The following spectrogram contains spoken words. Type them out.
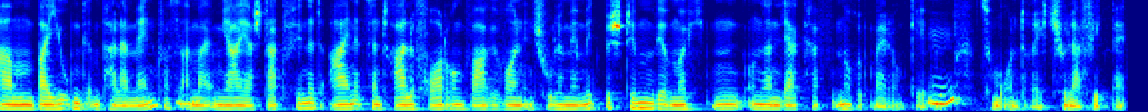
ähm, bei Jugend im Parlament, was einmal im Jahr ja stattfindet, eine zentrale Forderung war, wir wollen in Schule mehr mitbestimmen, wir möchten unseren Lehrkräften eine Rückmeldung geben mhm. zum Unterricht, Schülerfeedback.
